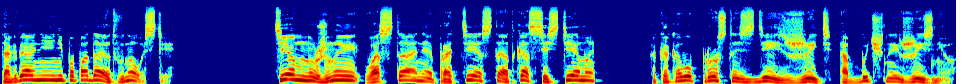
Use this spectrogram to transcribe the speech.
тогда они и не попадают в новости. Тем нужны восстания, протесты, отказ системы. А каково просто здесь жить обычной жизнью?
